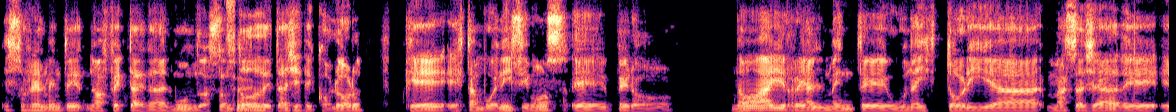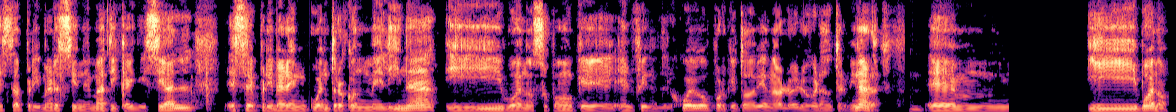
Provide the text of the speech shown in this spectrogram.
eso realmente no afecta de nada al mundo, son sí. todos detalles de color que están buenísimos, eh, pero no hay realmente una historia más allá de esa primer cinemática inicial, ese primer encuentro con Melina y bueno, supongo que el final del juego porque todavía no lo he logrado terminar. mm, Em, y bueno,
